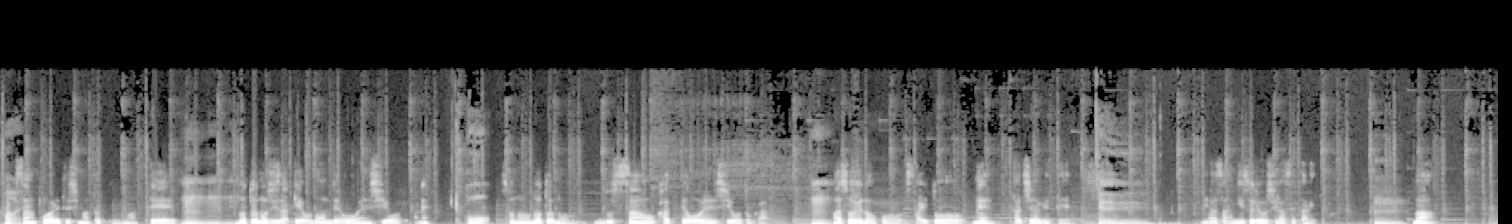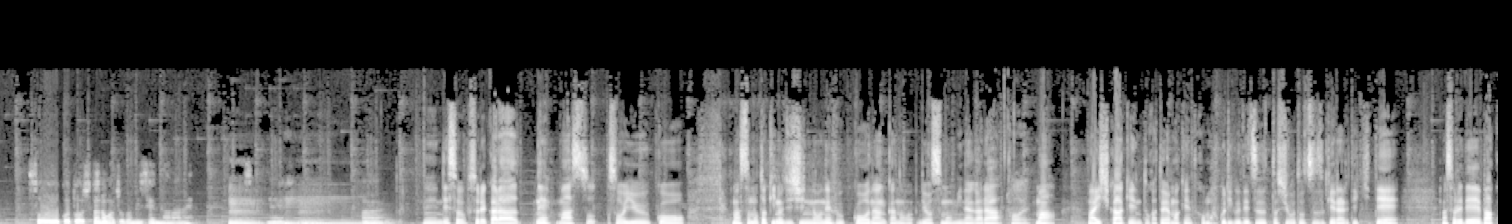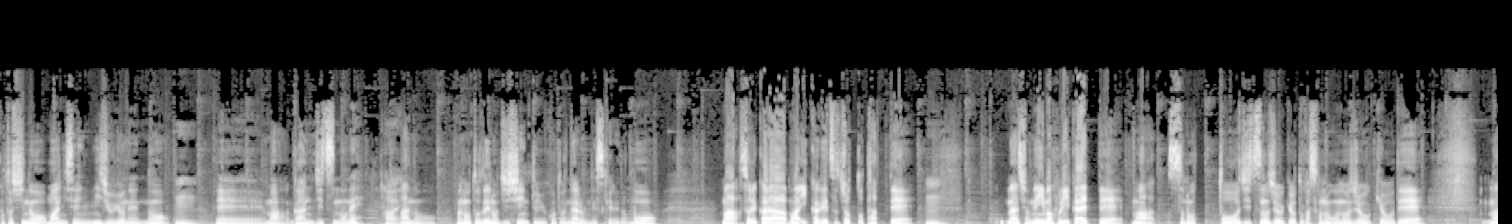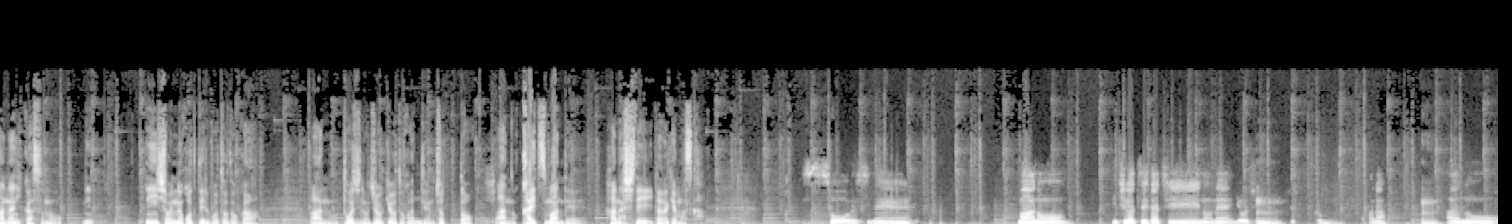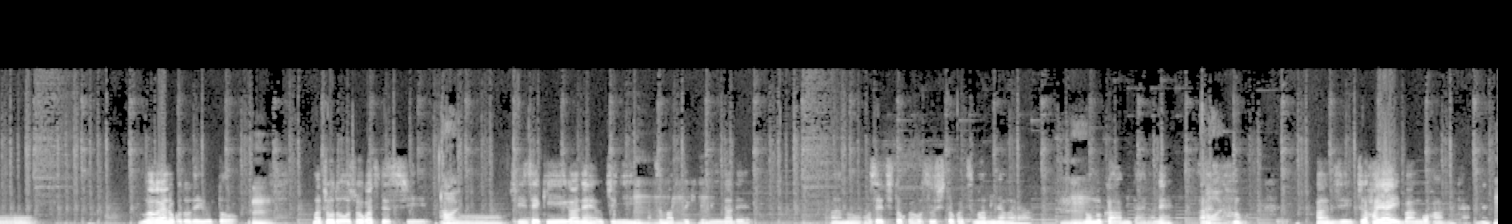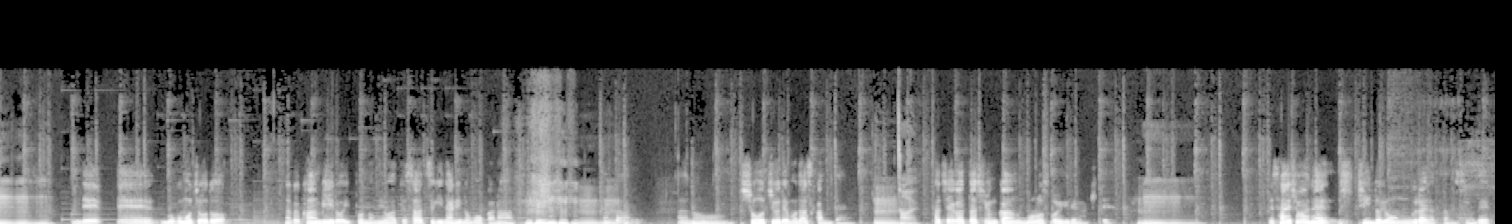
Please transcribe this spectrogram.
たくさん壊れてしまったっていうのもあって。能登、の地酒を飲んで応援しようとかね、ほその能登の物産を買って応援しようとか、う。うん。まあそういうのをこう、サイトをね、立ち上げて。皆さんにそれを知らせたり、うん。まあ、そういうことをしたのがちょうど2007年うん。うね。ん。はい。ね、で、そ、それからね、まあ、そ、そういう、こう、まあ、その時の地震のね、復興なんかの様子も見ながら、はい。まあ、まあ、石川県とか富山県とかも北陸でずっと仕事を続けられてきて、まあ、それで、まあ、今年の、まあ、2024年の、うん。えーまあ、元日のね、はい。あの、まあ能登での地震ということになるんですけれども、まあ、それから、まあ、1ヶ月ちょっと経って、うん。なんでしょうね、今振り返って、まあ、その当日の状況とかその後の状況で、まあ何かその、い印象に残っていることとか、あの、当時の状況とかっていうのをちょっと、あの、かいつまんで話していただけますか？そうですね。まあ、あの、1月1日のね、4時10うん。分かな。うん。あのー我が家のことで言うと、うん。まあ、ちょうどお正月ですし、はいあのー親戚がね、うちに集まってきて、うんうんうんうんみんなで、あの、おせちとかお寿司とかつまみながら、ううん飲むか、みたいなね、あの、はい感じ。ちょっと早い晩ご飯みたいなね。うんうんで、えー僕もちょうど、なんか缶ビールを一本飲み終わって、さあ次何飲もうかなって、うん。なんか、あのー焼酎でも出すかみたいな。うん。立ち上がった瞬間、ものすごい揺れが来て、ううんうんで、最初はね、震度4ぐらいだったんですよ。で、うん。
